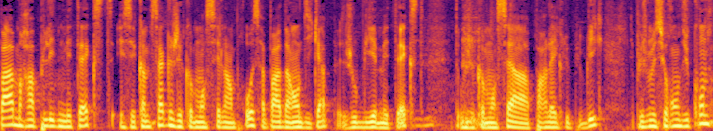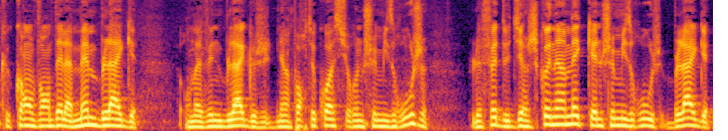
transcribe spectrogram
pas à me rappeler de mes textes. Et c'est comme ça que j'ai commencé l'impro. Ça part d'un handicap. J'oubliais mes textes, donc j'ai commencé à parler avec le public. Et puis je me suis rendu compte que quand on vendait la même blague, on avait une blague, n'importe quoi sur une chemise rouge. Le fait de dire je connais un mec qui a une chemise rouge, blague,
